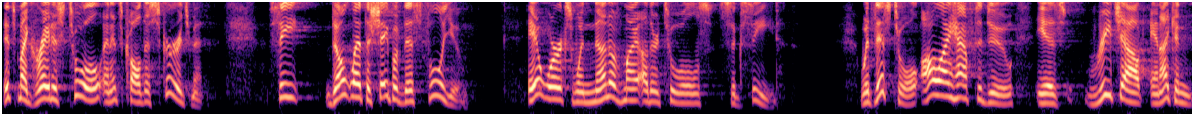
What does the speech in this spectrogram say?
It's my greatest tool, and it's called discouragement. See, don't let the shape of this fool you. It works when none of my other tools succeed. With this tool, all I have to do is reach out and I can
